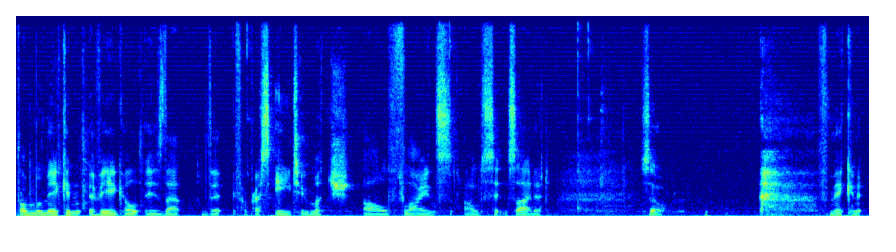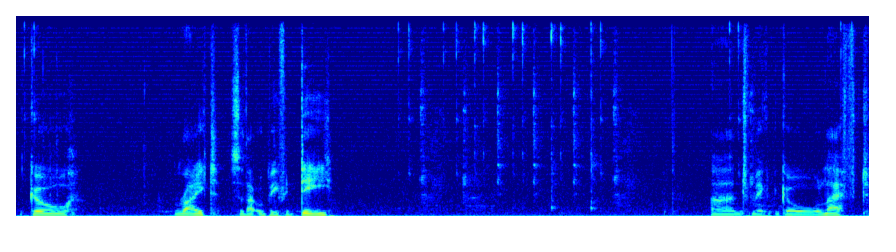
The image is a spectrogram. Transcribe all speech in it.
problem with making a vehicle is that, if I press E too much, I'll fly and I'll sit inside it. So, for making it go right, so that would be for D, and make it go left,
